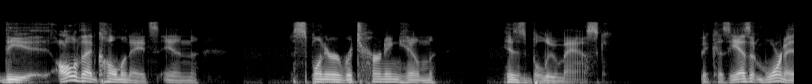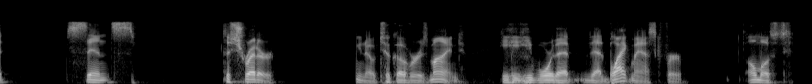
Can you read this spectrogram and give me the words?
The all of that culminates in Splinter returning him his blue mask because he hasn't worn it since the shredder you know took over his mind. He he wore that that black mask for almost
